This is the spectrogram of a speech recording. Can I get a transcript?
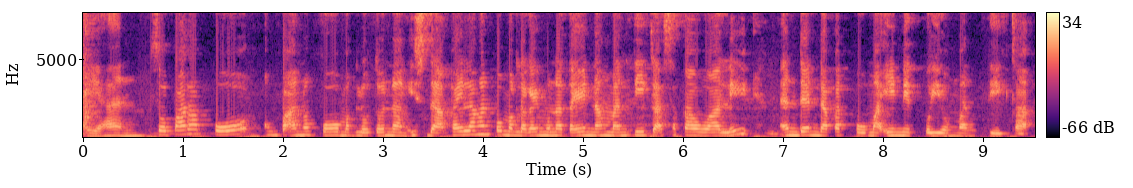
Ayan. So para po kung paano po magluto ng isda, kailangan po maglagay muna tayo ng mantika sa kawali and then dapat po mainit po yung mantika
